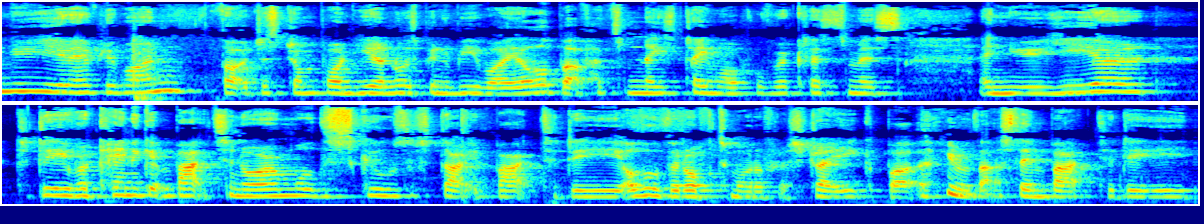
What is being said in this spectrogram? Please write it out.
New Year everyone. Thought I'd just jump on here. I know it's been a wee while but I've had some nice time off over Christmas and New Year. Today we're kind of getting back to normal. The schools have started back today, although they're off tomorrow for a strike, but you know that's them back today.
